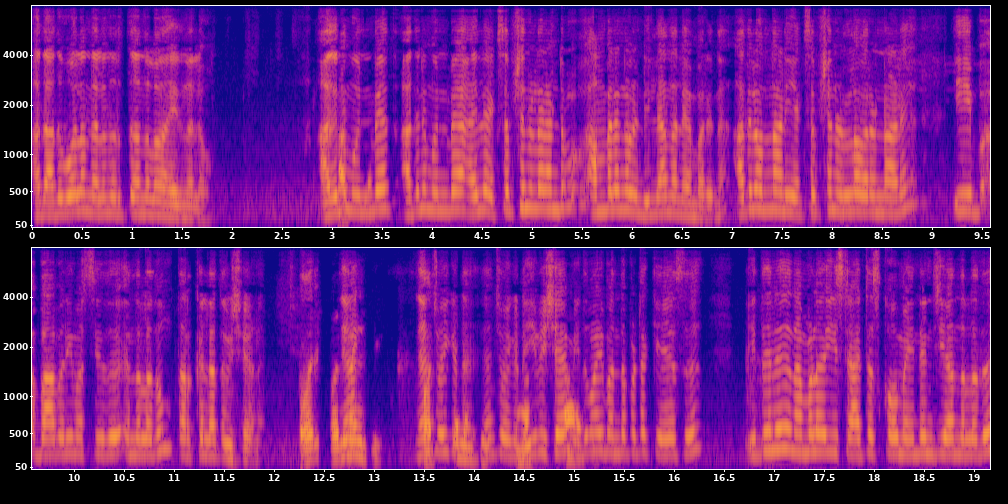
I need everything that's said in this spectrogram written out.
അത് അതുപോലെ നിലനിർത്തുക എന്നുള്ളതായിരുന്നല്ലോ. അതിനു മുൻപേ അതിനു മുൻപേ അതിൽ എക്സെപ്ഷൻ ഉള്ള രണ്ട് അമ്പലങ്ങളുണ്ട് ഇല്ല എന്നല്ല ഞാൻ പറയുന്നത് അതിലൊന്നാണ് ഈ എക്സെപ്ഷൻ ഉള്ള ഒരെണ്ണാണ് ഈ ബാബരി മസ്ജിദ് എന്നുള്ളതും തർക്കമില്ലാത്ത വിഷയമാണ്. ഞാൻ ചോദിക്കട്ടെ ഞാൻ ചോദിക്കട്ടെ. ഈ വിഷയം ഇതുമായി ബന്ധപ്പെട്ട കേസ് ഇതിന് നമ്മൾ ഈ സ്റ്റാറ്റസ് കോ മെയിന്റെയിൻ ചെയ്യാന്നുള്ളത്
